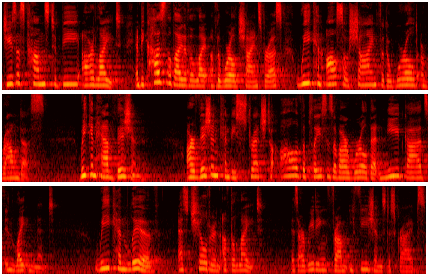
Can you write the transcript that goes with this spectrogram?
Jesus comes to be our light. And because the light of the light of the world shines for us, we can also shine for the world around us. We can have vision. Our vision can be stretched to all of the places of our world that need God's enlightenment we can live as children of the light, as our reading from Ephesians describes.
